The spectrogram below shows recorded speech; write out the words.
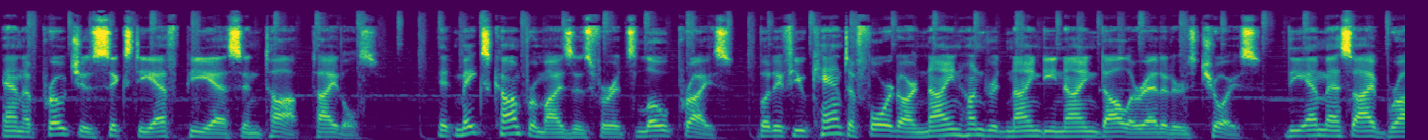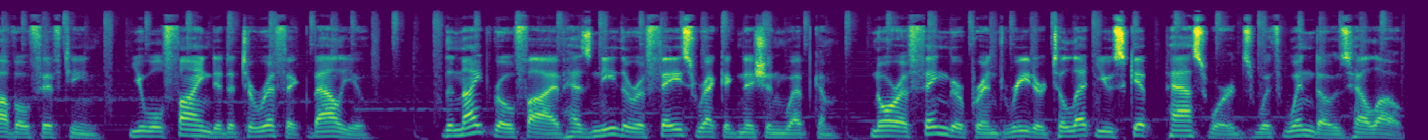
and approaches 60 FPS in top titles. It makes compromises for its low price, but if you can't afford our $999 editor's choice, the MSI Bravo 15, you will find it a terrific value. The Nitro 5 has neither a face recognition webcam nor a fingerprint reader to let you skip passwords with Windows Hello.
